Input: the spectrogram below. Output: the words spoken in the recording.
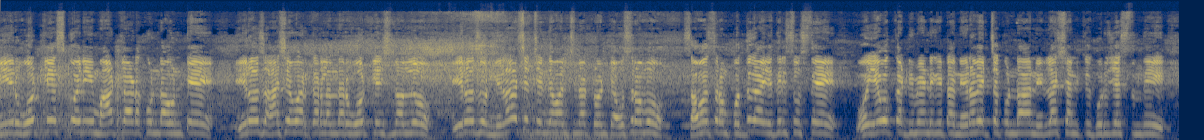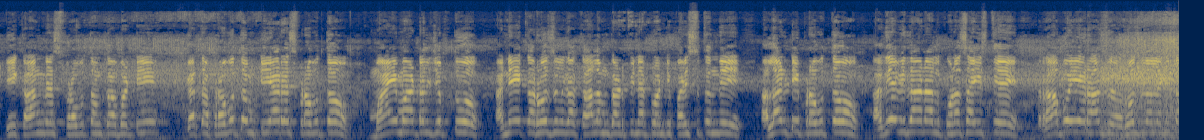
మీరు ఓట్లు వేసుకొని మాట్లాడకుండా ఉంటే ఈరోజు ఆశా వర్కర్లందరూ ఓట్లు వేసిన వాళ్ళు ఈరోజు నిరాశ చెందవలసినటువంటి అవసరము సంవత్సరం పొద్దుగా ఎదురు చూస్తే ఓ ఏ ఒక్క డిమాండ్ గిట్ట నెరవేర్చకుండా నిర్లక్ష్యానికి గురి చేస్తుంది ఈ కాంగ్రెస్ ప్రభుత్వం కాబట్టి. గత ప్రభుత్వం టీఆర్ఎస్ ప్రభుత్వం మాయ మాటలు చెప్తూ అనేక రోజులుగా కాలం గడిపినటువంటి పరిస్థితి ఉంది. అలాంటి ప్రభుత్వం అదే విధానాలు కొనసాగిస్తే రాబోయే రాజు రోజులలో గిట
